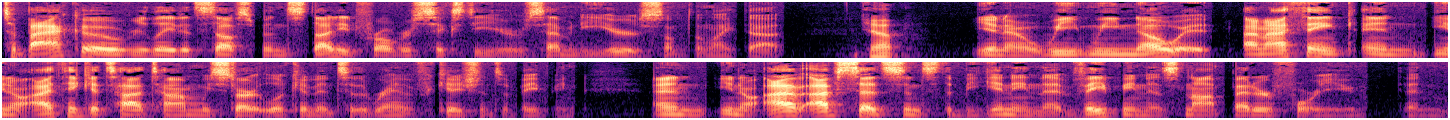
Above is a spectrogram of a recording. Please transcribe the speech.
tobacco related stuff's been studied for over sixty or seventy years, something like that. Yep. You know, we we know it, and I think, and you know, I think it's high time we start looking into the ramifications of vaping. And you know, I've I've said since the beginning that vaping is not better for you than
